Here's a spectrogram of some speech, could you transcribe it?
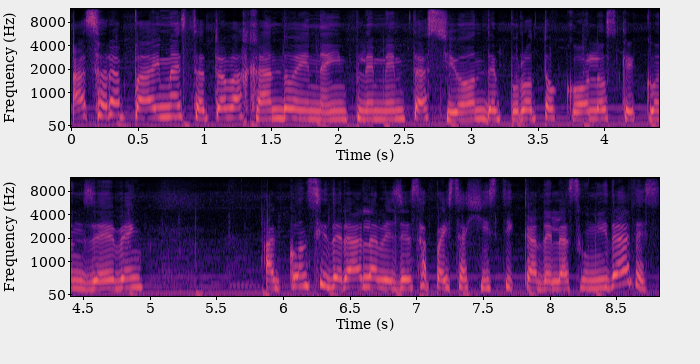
Azora Paima está trabajando en la implementación de protocolos que conlleven a considerar la belleza paisajística de las unidades,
